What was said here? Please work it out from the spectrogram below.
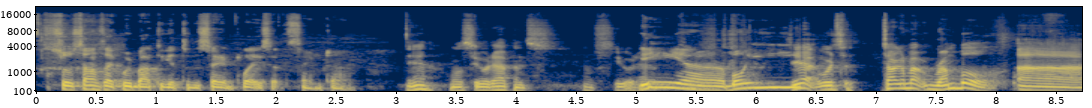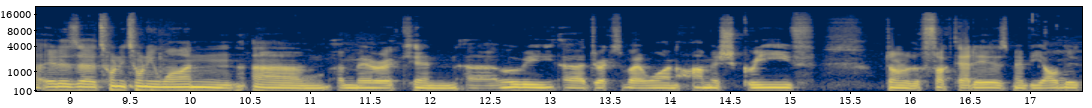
So it sounds like we're about to get to the same place at the same time. Yeah, we'll see what happens. We'll see what happens. Yeah, boy. Yeah, we're t- talking about Rumble. Uh, it is a 2021 um, American uh, movie uh, directed by one Hamish Grieve. Don't know who the fuck that is. Maybe y'all do.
